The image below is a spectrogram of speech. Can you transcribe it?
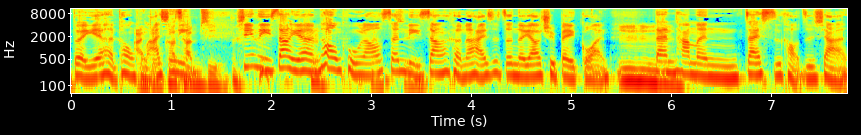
对，也很痛苦嘛，心里就较惨死心理上也很痛苦，然后 生理上可能还是真的要去被关。嗯，但他们在思考之下，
